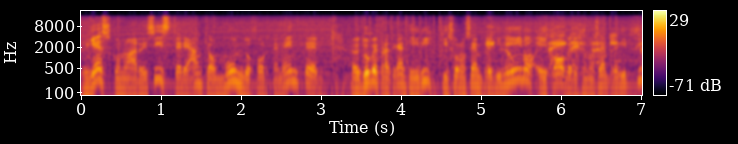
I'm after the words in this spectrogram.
riescono a resistere anche a un mondo fortemente dove praticamente i ricchi sono sempre di meno e i poveri sono sempre di più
